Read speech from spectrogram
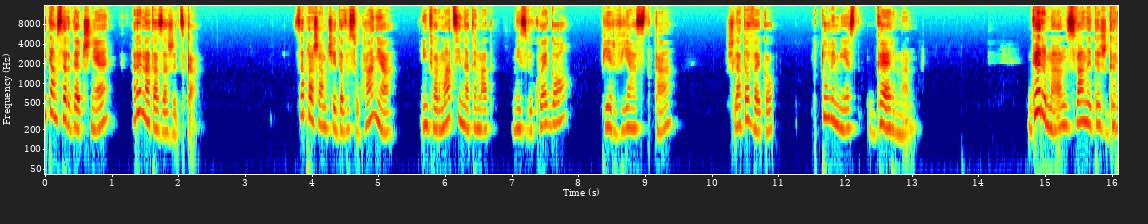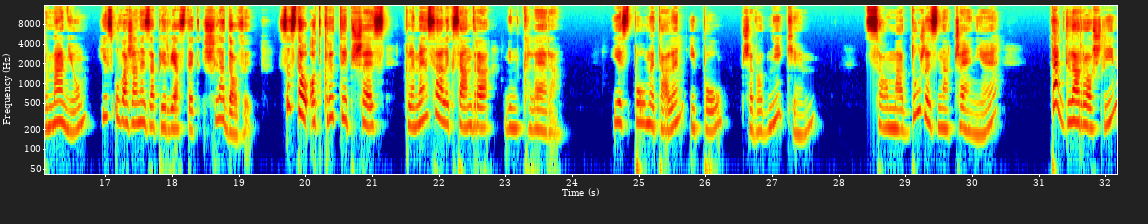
Witam serdecznie, Renata Zarzycka. Zapraszam Cię do wysłuchania informacji na temat niezwykłego pierwiastka śladowego, którym jest german. German, zwany też germanium, jest uważany za pierwiastek śladowy. Został odkryty przez Clemensa Aleksandra Winklera. Jest półmetalem i półprzewodnikiem co ma duże znaczenie tak dla roślin,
